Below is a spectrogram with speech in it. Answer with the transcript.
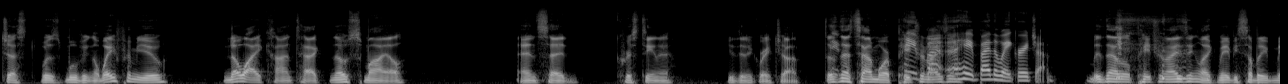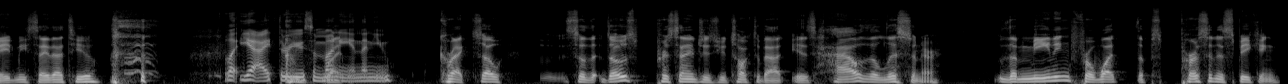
just was moving away from you, no eye contact, no smile, and said, Christina, you did a great job? Doesn't that sound more Hey, by, patronizing? uh, hey, by the way, great job. Isn't that a little patronizing? like maybe somebody made me say that to you? Like, yeah, I threw you some money Right. and then you. Correct. So, so th- those percentages you talked about is how the listener, the meaning for what the p- person is speaking,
